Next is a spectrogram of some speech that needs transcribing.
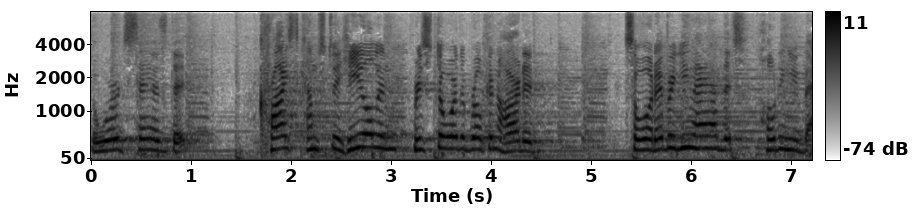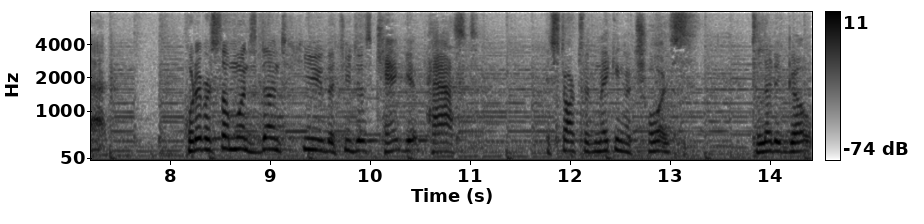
The word says that Christ comes to heal and restore the brokenhearted. So, whatever you have that's holding you back, whatever someone's done to you that you just can't get past, it starts with making a choice to let it go.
